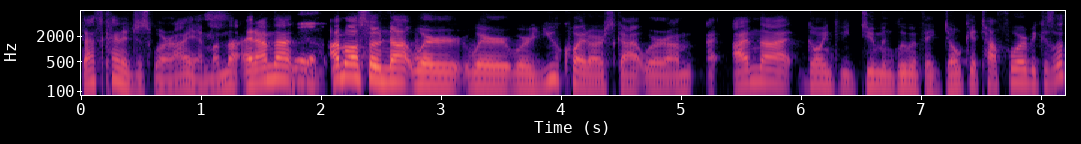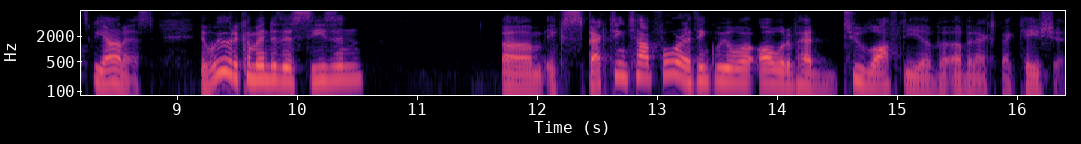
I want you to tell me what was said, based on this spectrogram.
that's kind of just where I am. I'm not, and I'm not. Yeah. I'm also not where where where you quite are, Scott. Where I'm I, I'm not going to be doom and gloom if they don't get top four because let's be honest, if we would have come into this season um expecting top four i think we all would have had too lofty of, of an expectation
